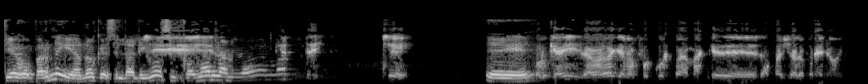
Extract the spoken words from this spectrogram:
Tiago Pernilla, ¿no? Que se la ligó sin comerla ni beberla. Sí, Eh, porque ahí la verdad que no fue culpa más que de la falla de los frenos, ¿eh?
